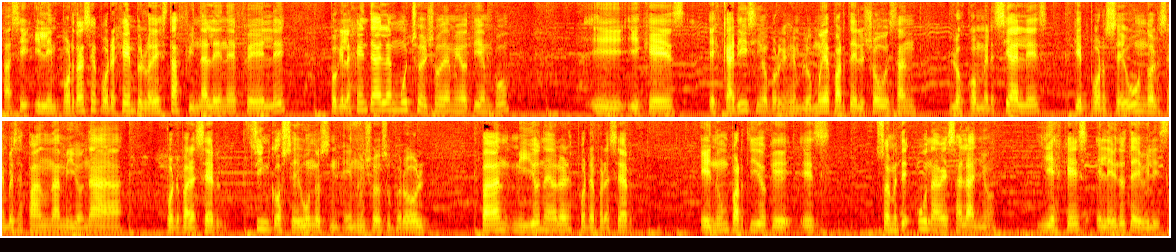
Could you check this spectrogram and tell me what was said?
Así, y la importancia, por ejemplo, de esta final NFL, porque la gente habla mucho del show de medio tiempo y, y que es, es carísimo, por ejemplo, muy aparte del show están los comerciales, que por segundo las empresas pagan una millonada por aparecer 5 segundos en, en un show de Super Bowl, pagan millones de dólares por aparecer en un partido que es solamente una vez al año, y es que es el evento televis-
